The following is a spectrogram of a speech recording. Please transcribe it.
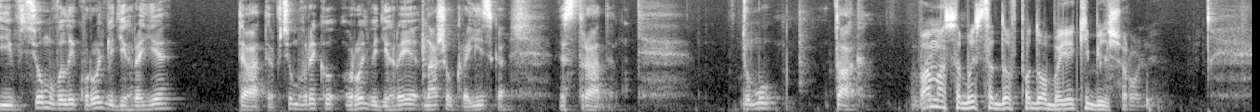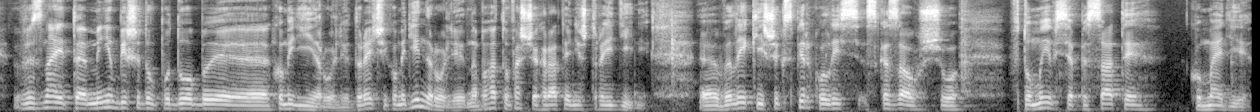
І в цьому велику роль відіграє театр, в цьому велику роль відіграє наша українська естрада. Тому так, Вам особисто до вподоби, які більше ролі? ви знаєте, мені більше до вподоби е, комедійні ролі. До речі, комедійні ролі набагато важче грати, ніж трагедійні. Е, Великий Шекспір колись сказав, що втомився писати комедії.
